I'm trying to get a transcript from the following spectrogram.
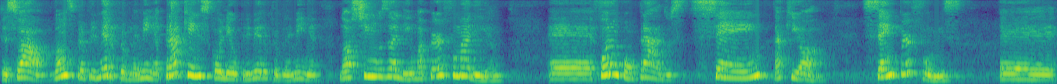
Pessoal, vamos para o primeiro probleminha? Para quem escolheu o primeiro probleminha, nós tínhamos ali uma perfumaria. É, foram comprados 100, tá aqui, ó, 100 perfumes. É,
